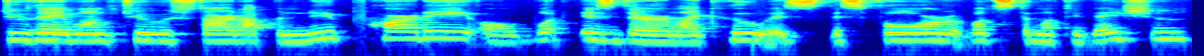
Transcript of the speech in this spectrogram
Do they want to start up a new party, or what is there like? Who is this for? What's the motivation?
